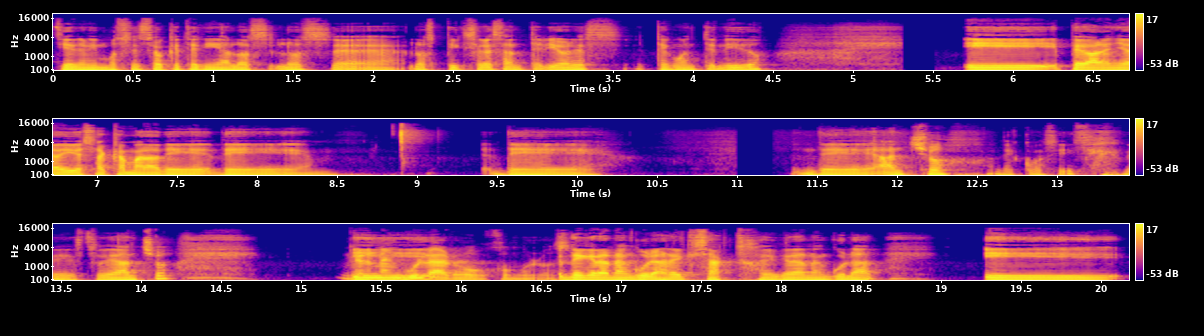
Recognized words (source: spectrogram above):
tiene el mismo sensor que tenía los, los, eh, los píxeles anteriores, tengo entendido. Y, pero han añadido esa cámara de, de, de, de ancho, de cómo se dice, de esto de ancho. Gran angular o como lo De gran angular, exacto, de gran angular. Y,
